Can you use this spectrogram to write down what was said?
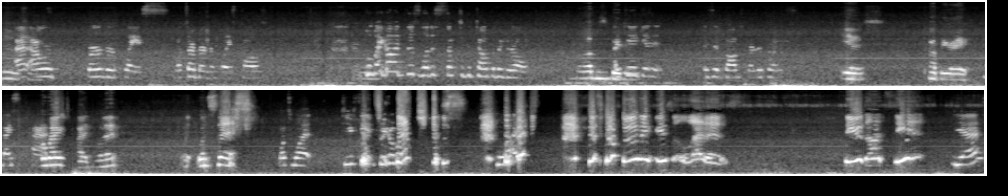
No, At sorry. our burger place. What's our burger place called? Oh my god, there's lettuce stuck to the top of the grill. Bob's Burger. I can't get it. Is it Bob's Burger Place? Yes. Copyright. Nice patch. Oh my god, what? what what's this? What's what? Do you see it too? lettuce! what? it's a moving piece of lettuce! Do you not see it? Yes?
